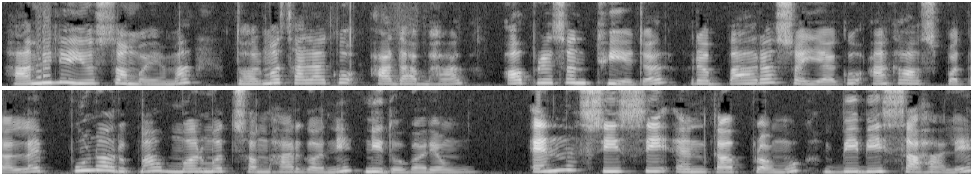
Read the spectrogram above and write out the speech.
हामीले यो समयमा धर्मशालाको आधा भाग अपरेसन थिएटर र बाह्र सयको आँखा अस्पताललाई पूर्ण रूपमा मर्मत सम्हार गर्ने निदो गर्यौं। एनसिसिएनका प्रमुख बिबी शाहले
